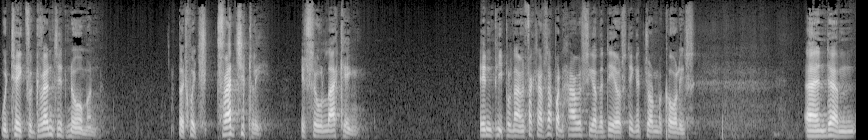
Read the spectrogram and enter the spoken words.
would take for granted, Norman, but which tragically is so lacking in people now. In fact, I was up on Harris the other day, I was staying at John Macaulay's, and um,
